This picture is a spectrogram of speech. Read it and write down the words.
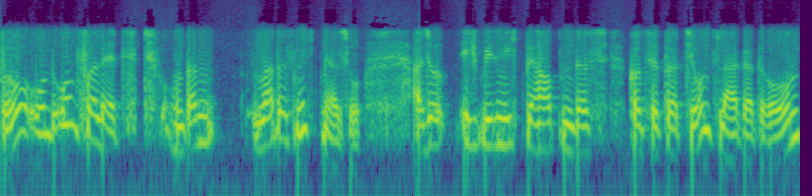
froh und unverletzt. Und dann war das nicht mehr so. Also ich will nicht behaupten, dass Konzentrationslager drohen.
